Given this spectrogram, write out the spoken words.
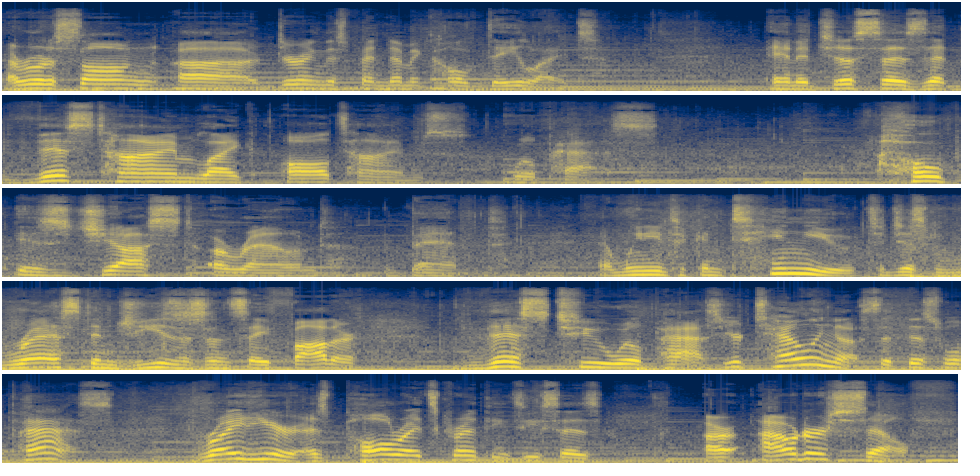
I wrote a song uh, during this pandemic called Daylight, and it just says that this time, like all times, will pass. Hope is just around the bend. And we need to continue to just rest in Jesus and say, Father, this too will pass. You're telling us that this will pass. Right here, as Paul writes Corinthians, he says, Our outer self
